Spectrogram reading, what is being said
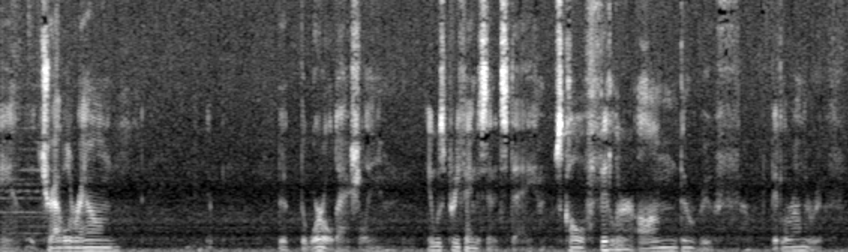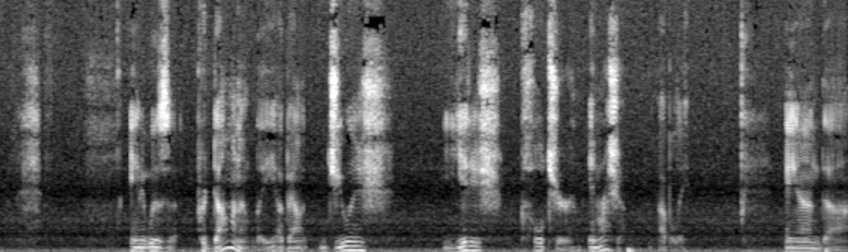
and it traveled around the, the world, actually. It was pretty famous in its day. It was called Fiddler on the Roof. Fiddler on the Roof. And it was predominantly about Jewish, Yiddish culture in Russia, I believe. And uh,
